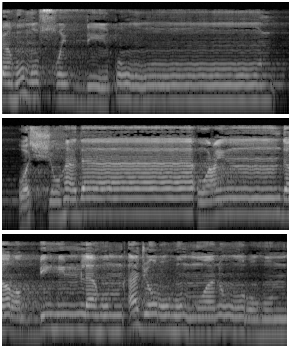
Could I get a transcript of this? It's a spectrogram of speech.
هم الصديقون والشهداء عند ربهم لهم أجرهم ونورهم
